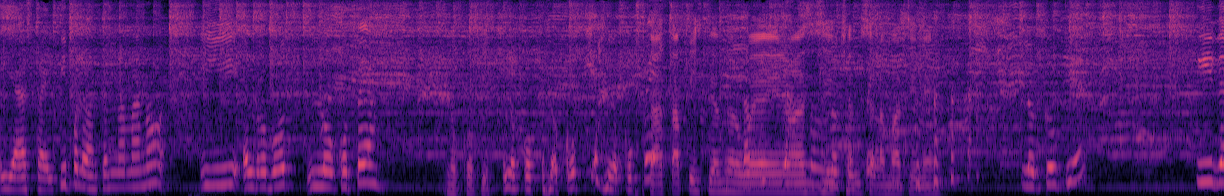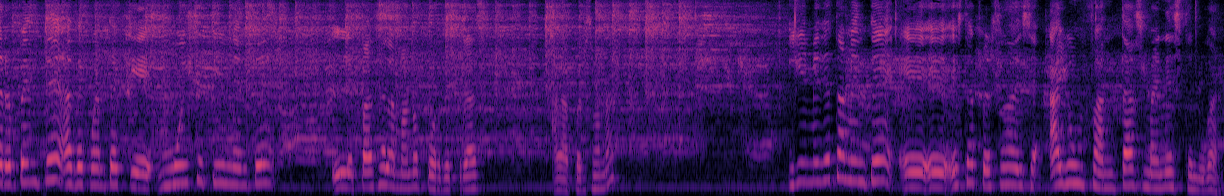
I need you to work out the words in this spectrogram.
y hasta el tipo levanta una mano y el robot lo copia lo copia. Lo, copia, lo copia, lo copia. Está, está pisteando el güey, no así echándose la matiné. lo copia. Y de repente hace cuenta que muy sutilmente le pasa la mano por detrás a la persona. Y inmediatamente eh, eh, esta persona dice, hay un fantasma en este lugar.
